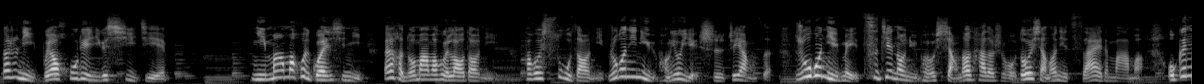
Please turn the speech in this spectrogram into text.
但是你不要忽略一个细节，你妈妈会关心你，但是很多妈妈会唠叨你。他会塑造你。如果你女朋友也是这样子，如果你每次见到女朋友想到她的时候，都会想到你慈爱的妈妈，我跟你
